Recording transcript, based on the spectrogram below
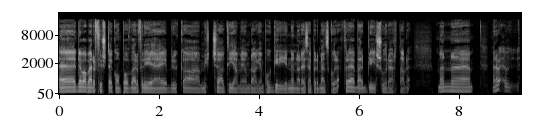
Eh, det var bare det første jeg kom på, bare fordi jeg bruker mye av tida mi om dagen på å grine når jeg ser på Demenskoret, for jeg bare blir så rørt av det. Men, eh, men jeg,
